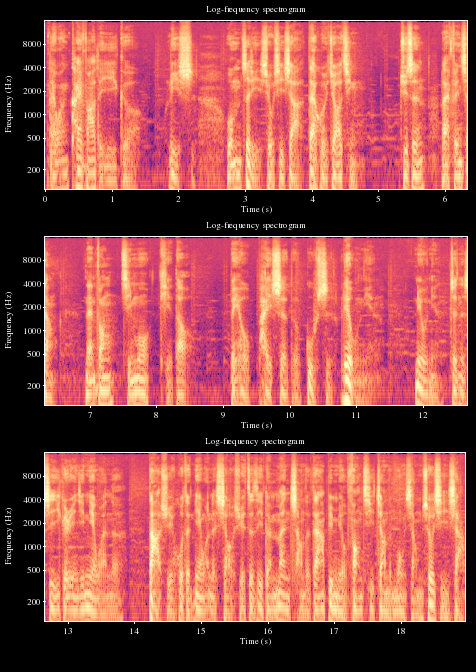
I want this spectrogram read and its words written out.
台湾开发的一个历史。我们这里休息一下，待会就要请菊生来分享南方寂寞铁道背后拍摄的故事。六年，六年，真的是一个人已经念完了大学或者念完了小学，这是一段漫长的，但他并没有放弃这样的梦想。我们休息一下。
